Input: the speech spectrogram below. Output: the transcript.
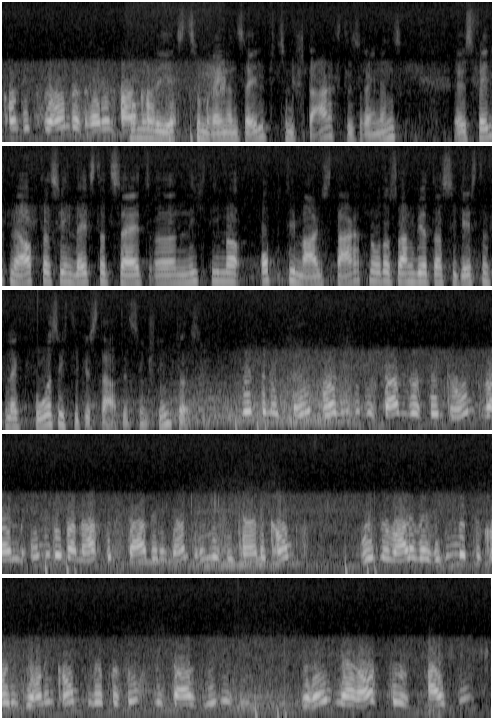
Konditionen das Rennen fahren Kommen wir jetzt zum Rennen selbst, zum Start des Rennens. Es fällt mir auf, dass Sie in letzter Zeit äh, nicht immer optimal starten oder sagen wir, dass Sie gestern vielleicht vorsichtig gestartet sind. Stimmt das? Gestern extrem vorsichtig gestartet aus dem Grund, weil unmittelbar nach dem Start eine ganz enge Schikane kommt, wo es normalerweise immer zu Kollisionen kommt. Ich habe versucht, mich da aus jeglichen Geräten herauszuhalten,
